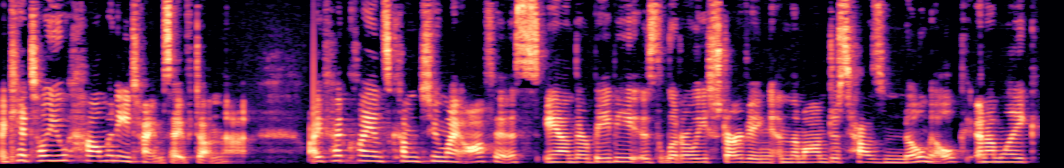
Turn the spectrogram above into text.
I can't tell you how many times I've done that. I've had clients come to my office and their baby is literally starving and the mom just has no milk. And I'm like,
